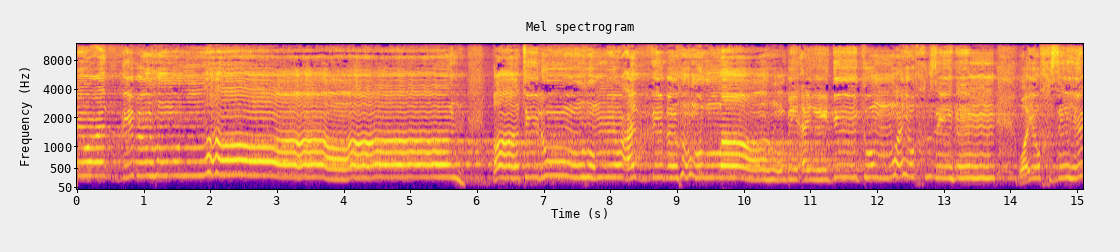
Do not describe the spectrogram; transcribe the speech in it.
يعذبهم الله. قاتلوهم يعذبهم الله بأيديكم ويخزهم ويخزهم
